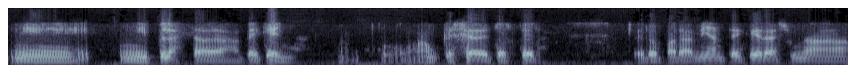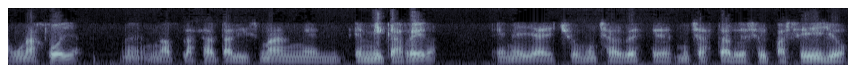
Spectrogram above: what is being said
ni, ni plaza pequeña, aunque sea de tercera pero para mí Antequera es una, una joya, ¿eh? una plaza talismán en, en, mi carrera. En ella he hecho muchas veces, muchas tardes el paseillo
